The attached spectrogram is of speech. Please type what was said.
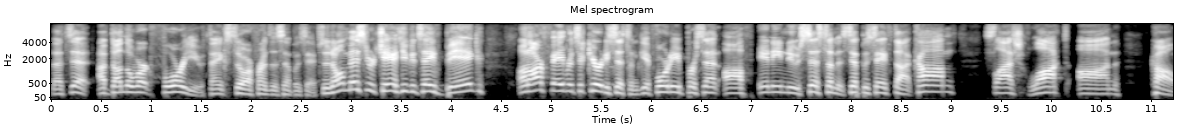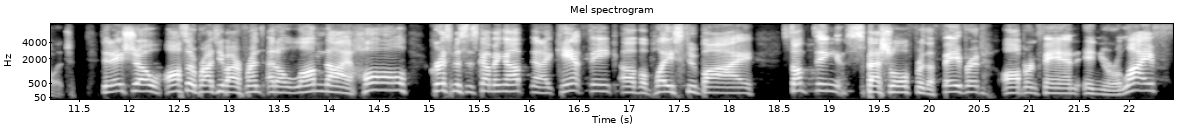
That's it. I've done the work for you thanks to our friends at SimpliSafe. So don't miss your chance. You can save big on our favorite security system. Get 40% off any new system at simplisafe.com slash locked on college. Today's show also brought to you by our friends at Alumni Hall. Christmas is coming up, and I can't think of a place to buy something special for the favorite Auburn fan in your life.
